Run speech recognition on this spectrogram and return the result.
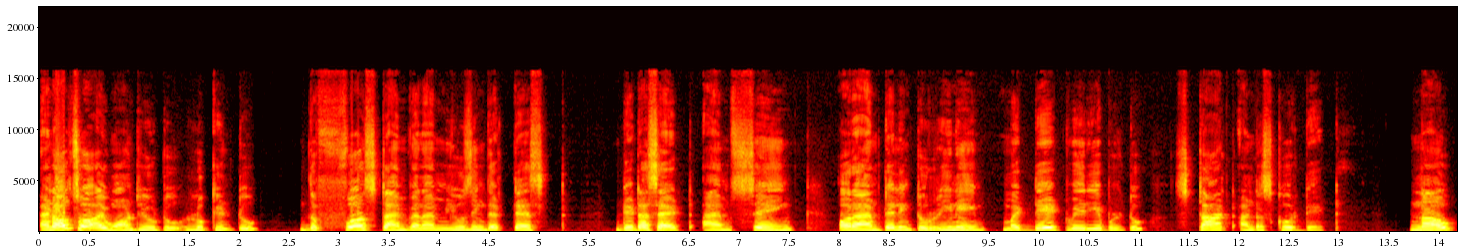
And also I want you to look into the first time when I am using the test data set, I am saying or I am telling to rename my date variable to start underscore date. Now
